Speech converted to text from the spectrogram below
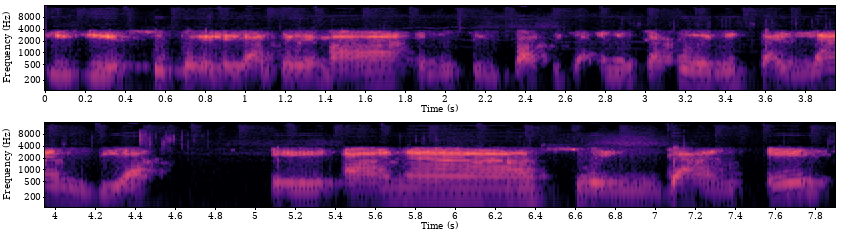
y- y es súper elegante, además es muy simpática. En el caso de Miss Tailandia, eh, Ana Suengan es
